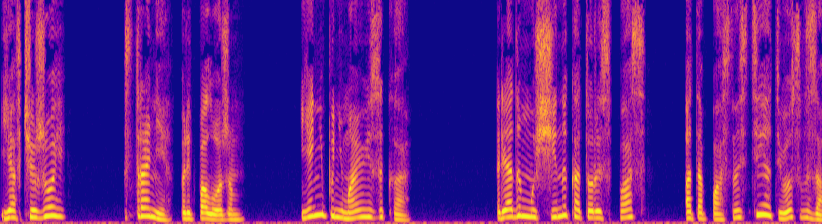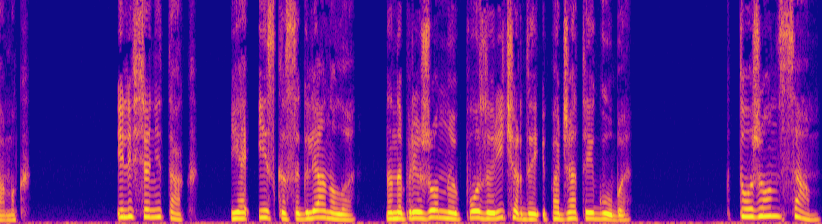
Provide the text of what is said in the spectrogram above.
Я в чужой стране, предположим. Я не понимаю языка. Рядом мужчина, который спас от опасности и отвез в замок. Или все не так? Я искоса глянула на напряженную позу Ричарда и поджатые губы. Кто же он сам?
